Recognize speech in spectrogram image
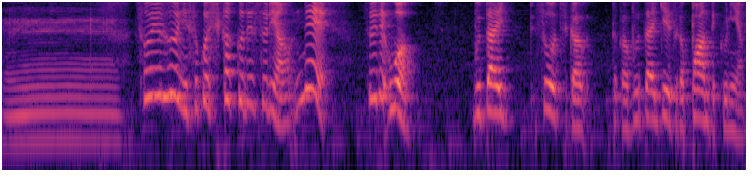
へそういうふうにそこ視覚でするやん。でそれでうわ舞台装置がとか舞台芸術がパンってくるやん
